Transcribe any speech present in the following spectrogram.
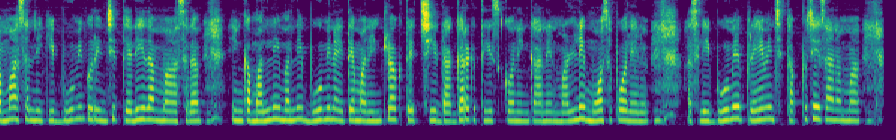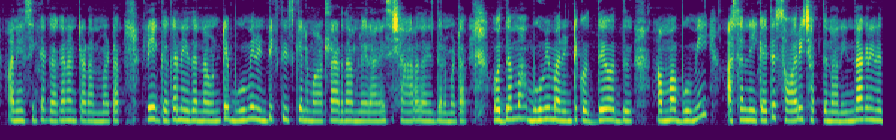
అమ్మ అసలు నీకు ఈ భూమి గురించి తెలియదమ్మా అసలు. ఇంకా మళ్ళీ మళ్ళీ భూమిని అయితే మన ఇంట్లోకి తెచ్చి దగ్గరకు తీసుకొని ఇంకా నేను మళ్ళీ మోసపోలేను. అసలు ఈ భూమిని ప్రేమించి తప్పు చేశానమ్మా అనేసి ఇంకా గగన్ అంటాడనమాట. రే గగన్ ఏదన్నా ఉంటే భూమిని ఇంటికి తీసుకెళ్ళి మాట్లాడదాం లేరా అనేసి శారద అనిద్దనమాట. వద్దమ్మా భూమి మన ఇంటికి వద్దే వద్దు. అమ్మ భూమి అసలు నీకైతే సారీ చెప్తున్నాను. ఇందాక నేను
